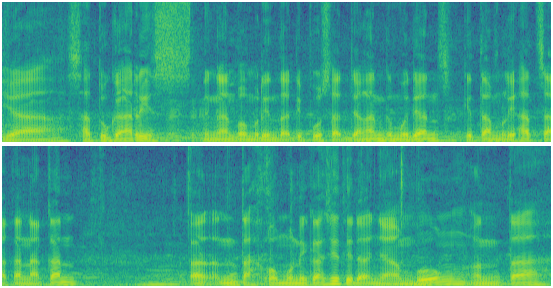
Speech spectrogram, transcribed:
ya satu garis dengan pemerintah di pusat. Jangan kemudian kita melihat seakan-akan uh, entah komunikasi tidak nyambung, entah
